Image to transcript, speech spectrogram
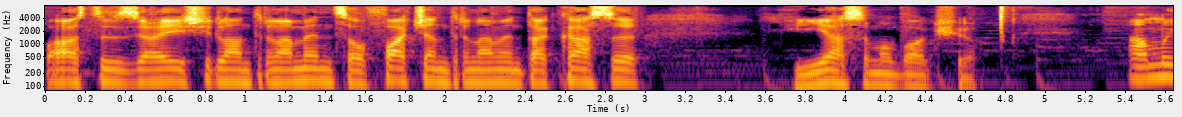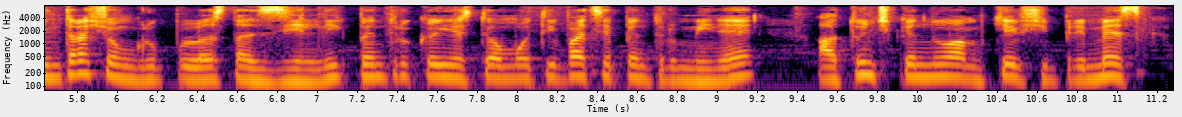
astăzi a ieșit la antrenament sau face antrenament acasă, ia să mă bag și eu. Am intrat și eu în grupul ăsta zilnic pentru că este o motivație pentru mine atunci când nu am chef și primesc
